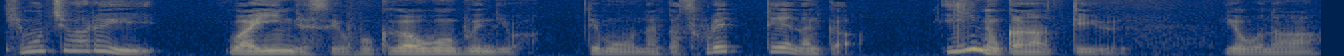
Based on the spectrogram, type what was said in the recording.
気持ち悪いはいいんですよ僕が思う分には。でもなんかそれってなんかいいのかなっていうような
